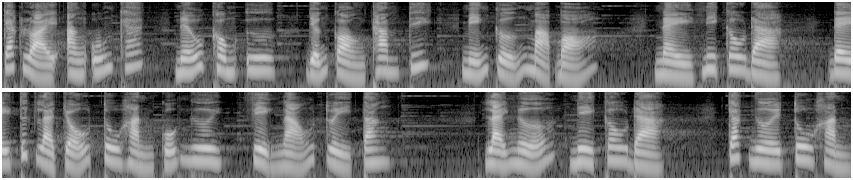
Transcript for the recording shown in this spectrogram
Các loại ăn uống khác nếu không ưa vẫn còn tham tiếc, miễn cưỡng mà bỏ. Này Ni Câu Đà, đây tức là chỗ tu hành của ngươi, phiền não tùy tăng. Lại nữa, Ni Câu Đà, các ngươi tu hành,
